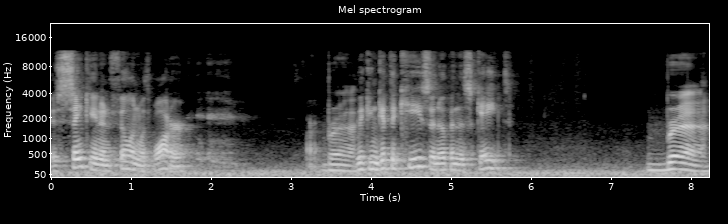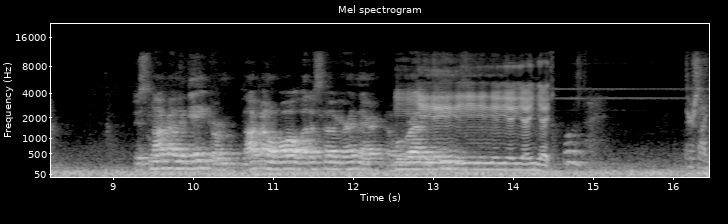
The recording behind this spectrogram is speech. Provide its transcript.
is sinking and filling with water. Bruh. We can get the keys and open this gate. Bruh. Just knock on the gate or knock on a wall, let us know you're in there, and we'll grab yeah, the keys. yeah, yeah, yeah, yeah. There's like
